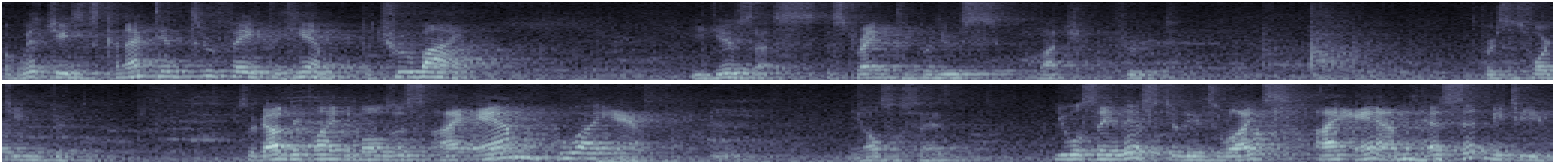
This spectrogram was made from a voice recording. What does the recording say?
But with Jesus, connected through faith to Him, the true vine, He gives us the strength to produce much fruit. Verses 14 and 15. So God replied to Moses, I am who I am. He also said, You will say this to the Israelites I am has sent me to you.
